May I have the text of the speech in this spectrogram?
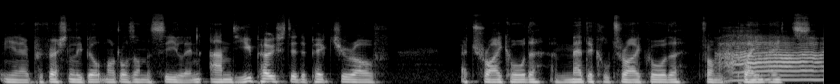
you know, professionally built models on the ceiling. And you posted a picture of a tricorder, a medical tricorder from ah, Playmates. Ah,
